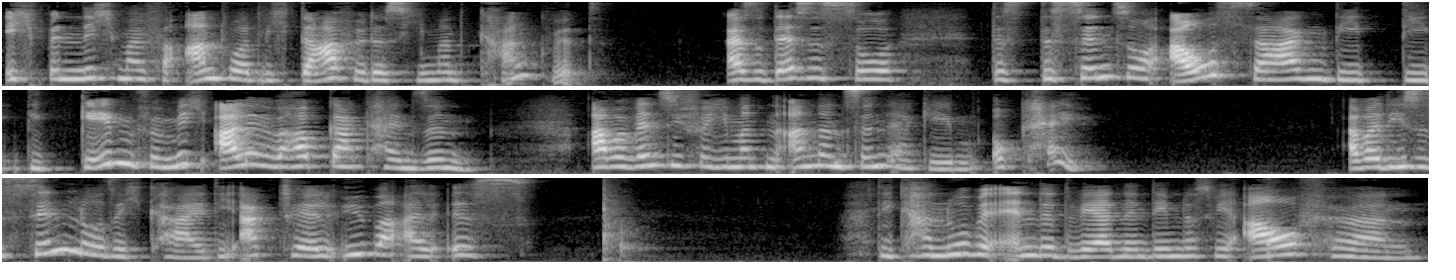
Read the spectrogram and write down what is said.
Ich bin nicht mal verantwortlich dafür, dass jemand krank wird. Also das ist so, das, das sind so Aussagen, die, die, die geben für mich alle überhaupt gar keinen Sinn. Aber wenn sie für jemanden anderen Sinn ergeben, okay. Aber diese Sinnlosigkeit, die aktuell überall ist, die kann nur beendet werden, indem dass wir aufhören,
